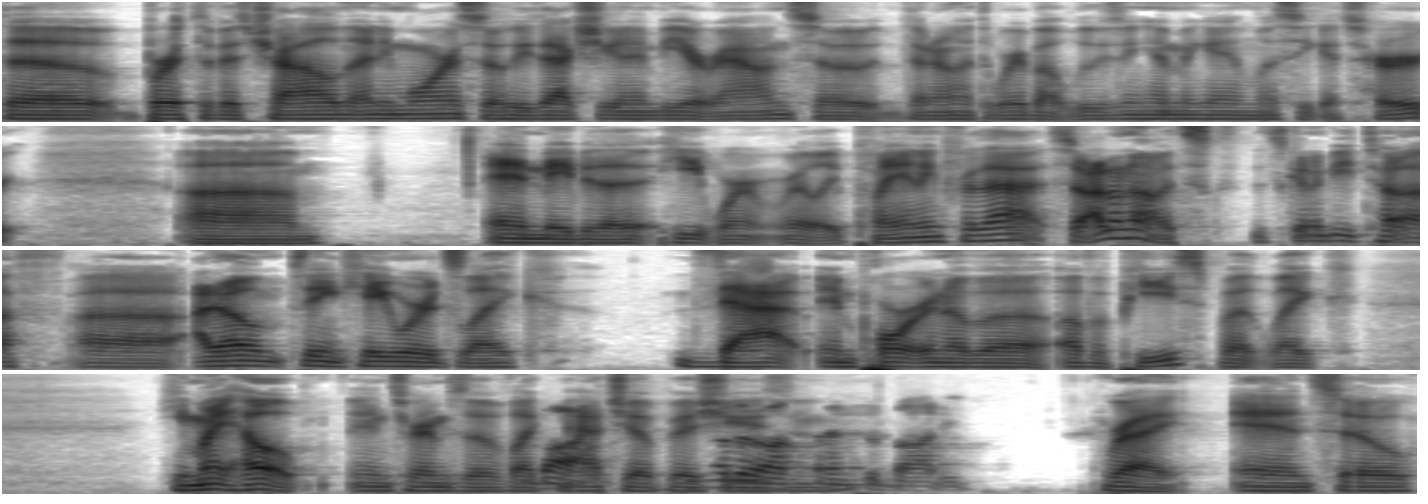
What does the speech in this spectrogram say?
the birth of his child anymore, so he's actually going to be around. So they don't have to worry about losing him again unless he gets hurt. Um, and maybe the Heat weren't really planning for that. So I don't know. It's it's going to be tough. Uh, I don't think Hayward's like that important of a of a piece, but like he might help in terms of like body. matchup issues. And, body. Right, and so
